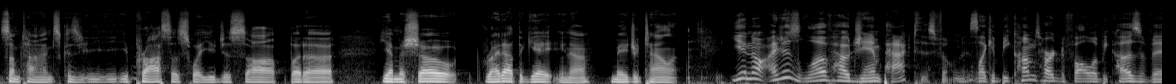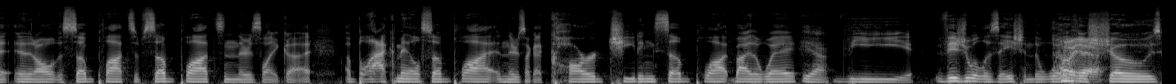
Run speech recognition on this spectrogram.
sometimes because you, you process what you just saw. But uh yeah Micheaux right out the gate you know major talent Yeah, no, I just love how jam packed this film is. Like, it becomes hard to follow because of it, and all the subplots of subplots, and there's like a, a blackmail subplot, and there's like a card cheating subplot. By the way, Yeah. the visualization, the way Oh, he yeah. shows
